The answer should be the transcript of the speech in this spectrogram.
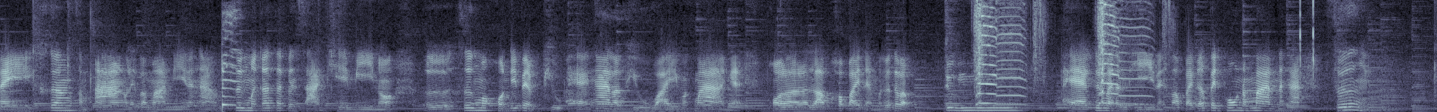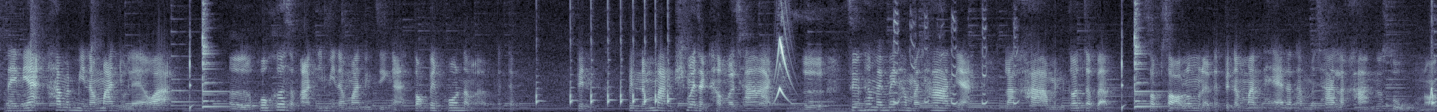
ในเครื่องสำอางอะไรประมาณนี้นะฮะซึ่งมันก็จะเป็นสารเคมีเนาะเออซึ่งบางคนที่เป็นผิวแพ้ง่ายแล้วผิวไวมากๆเนี่ยพอเรารับเข้าไปเนี่ยมันก็จะแบบจึงแพ้ขึ้นมาทันทีนะต่อไปก็เป็นพวกน้ำมันนะคะ ซึ่งในเนี้ยถ้ามันมีน้ำมันอยู่แล้วอะ่ะเออพวกเครื่องสำอางที่มีน้ำมันจริงๆอะ่ะต้องเป็นพวกน้ำแต่เป็นเป็นน้ำมันที่มาจากธรรมชาติ เออ ซึ่งถ้ามันไม่ธรรมชาติเนี่ย ราคามันก็จะแบบ ซับซ้อฟๆลงมาหน่อยแต่เป็นน้ำมันแท้แต่ธรรมชาติราคาจะสูงเนาะ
